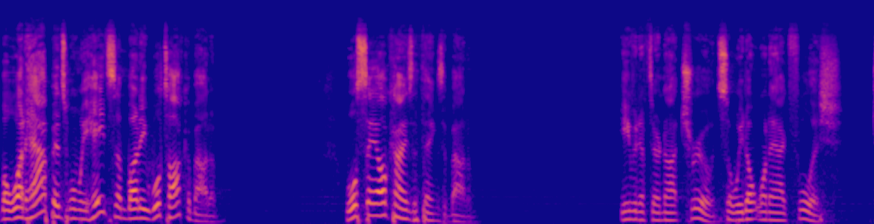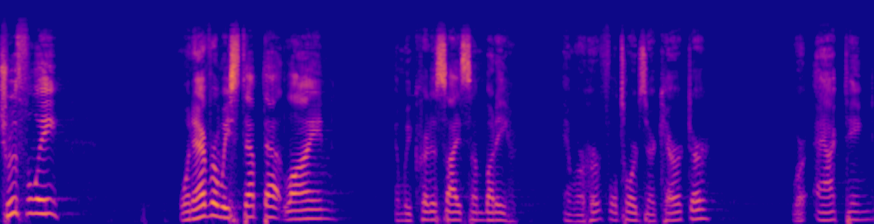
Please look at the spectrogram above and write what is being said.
But what happens when we hate somebody, we'll talk about them. We'll say all kinds of things about them, even if they're not true. And so we don't want to act foolish. Truthfully, whenever we step that line and we criticize somebody and we're hurtful towards their character, we're acting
